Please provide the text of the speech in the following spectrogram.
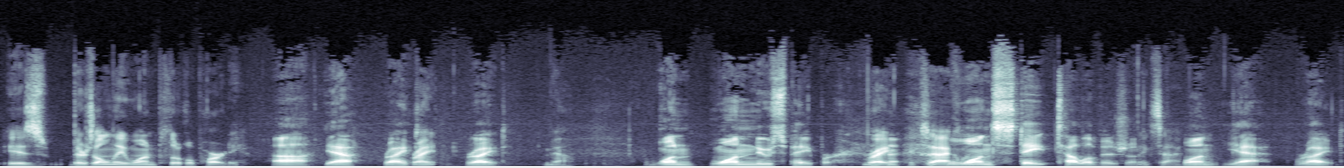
is there's only one political party. Ah, yeah, right, Right. right. One one newspaper, Right, exactly. one state television, Exactly. One, yeah, right.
